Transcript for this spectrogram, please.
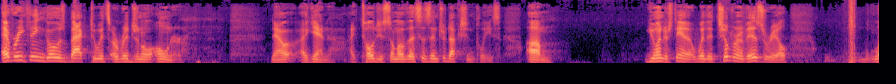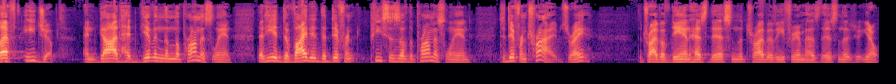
Everything goes back to its original owner. Now, again, I told you some of this is introduction, please. Um, you understand that when the children of Israel left Egypt and God had given them the promised land, that He had divided the different pieces of the promised land to different tribes, right? The tribe of Dan has this, and the tribe of Ephraim has this, and the, you know,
